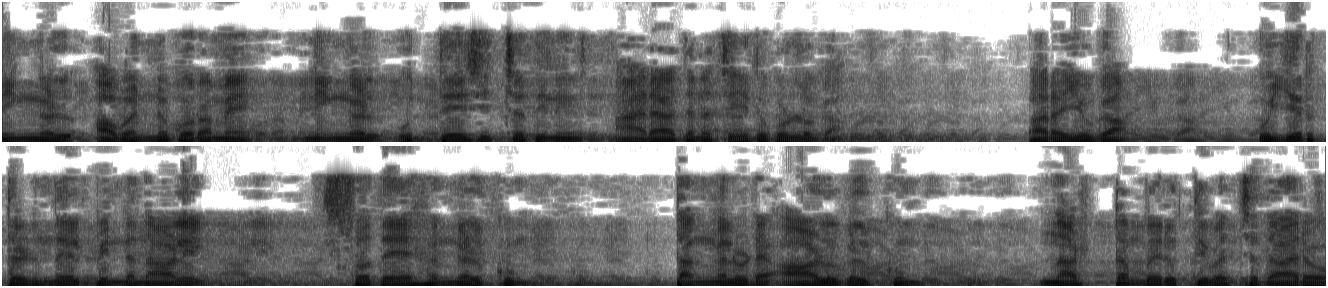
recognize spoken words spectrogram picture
നിങ്ങൾ അവനു പുറമെ നിങ്ങൾ ഉദ്ദേശിച്ചതിന് ആരാധന ചെയ്തുകൊള്ളുക പറയുക ഉയിർത്തെഴുന്നേൽപ്പിന്റെ നാളിൽ സ്വദേഹങ്ങൾക്കും തങ്ങളുടെ ആളുകൾക്കും നഷ്ടം വരുത്തിവച്ചതാരോ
